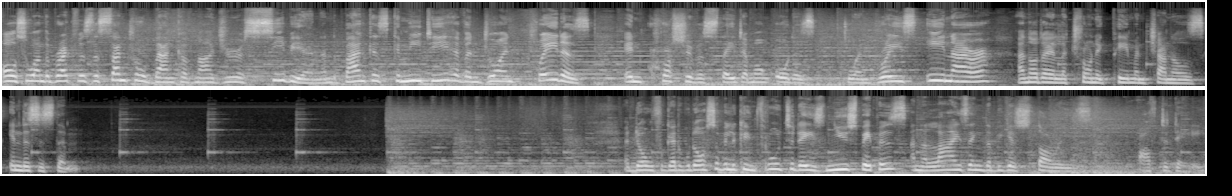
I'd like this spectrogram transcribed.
Also on the breakfast, the Central Bank of Nigeria, CBN, and the Bankers Committee have enjoined traders in Cross River State, among others, to embrace e-naira and other electronic payment channels in the system. And don't forget, we'll also be looking through today's newspapers, analyzing the biggest stories of the day.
